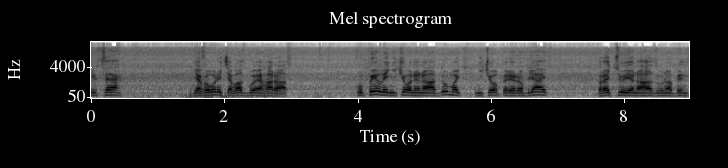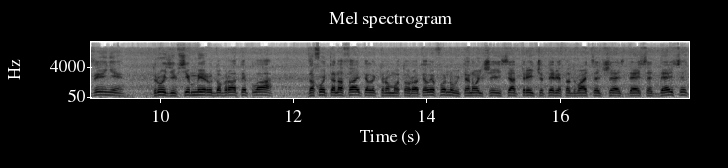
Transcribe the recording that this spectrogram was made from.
і все. Як говориться, у вас буде гаразд. Купили, нічого не треба думати, нічого переробляти. Працює на газу на бензині. Друзі, всім миру, добра, тепла. Заходьте на сайт електромотора, телефонуйте 063 426 10 10.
